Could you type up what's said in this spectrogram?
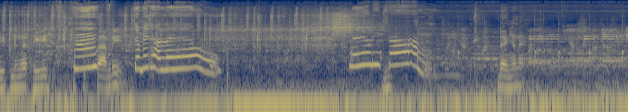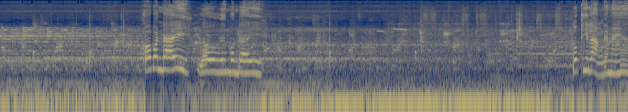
ออีกหนึ่งนาทีสามวิจะไม่ทันแล้วเร็วรีบสร้างแดงงั้นแหละเพราะบันได เราลืมบันไดลบทีหลังได้ไหมอะ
